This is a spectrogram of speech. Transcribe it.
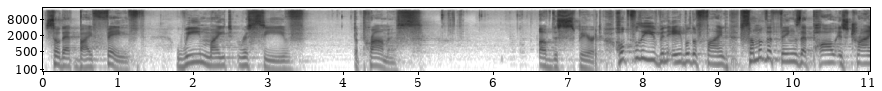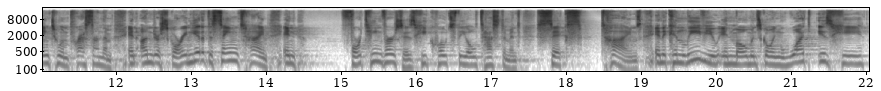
so that by faith we might receive the promise of the Spirit. Hopefully, you've been able to find some of the things that Paul is trying to impress on them and underscore, and yet at the same time, in 14 verses, he quotes the Old Testament six times, and it can leave you in moments going, What is he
